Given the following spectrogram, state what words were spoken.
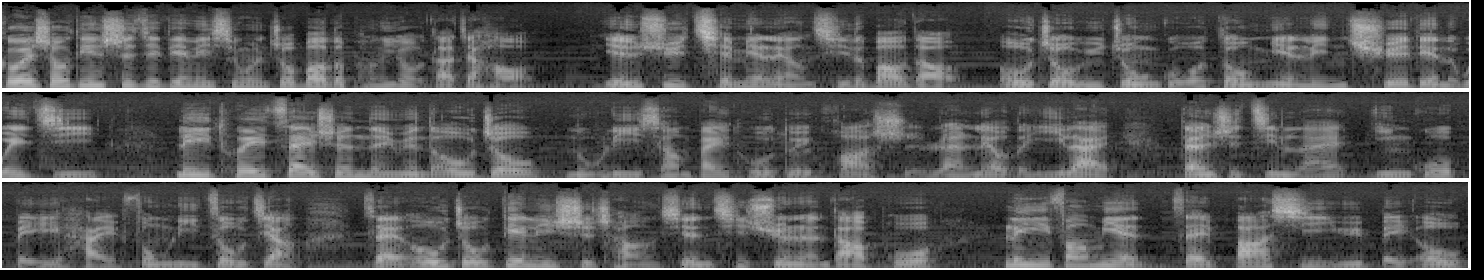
各位收听世界电力新闻周报的朋友，大家好。延续前面两期的报道，欧洲与中国都面临缺电的危机。力推再生能源的欧洲，努力想摆脱对化石燃料的依赖。但是近来，英国北海风力骤降，在欧洲电力市场掀起轩然大波。另一方面，在巴西与北欧，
